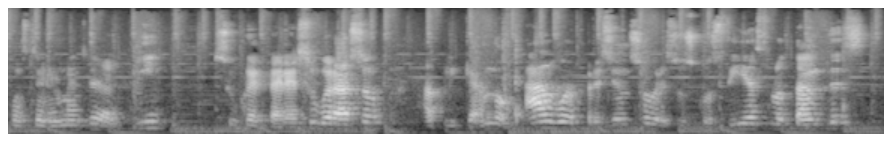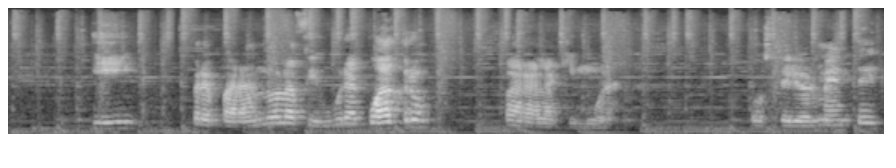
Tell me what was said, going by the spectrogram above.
Posteriormente de aquí sujetaré su brazo aplicando algo de presión sobre sus costillas flotantes y preparando la figura 4 para la kimura. Posteriormente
